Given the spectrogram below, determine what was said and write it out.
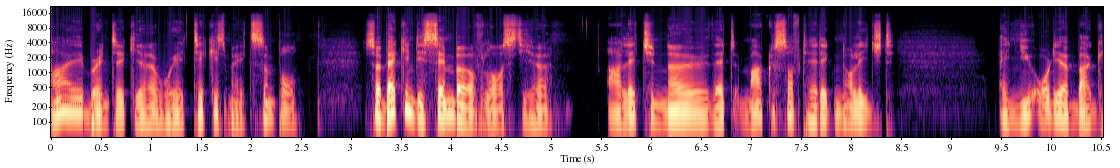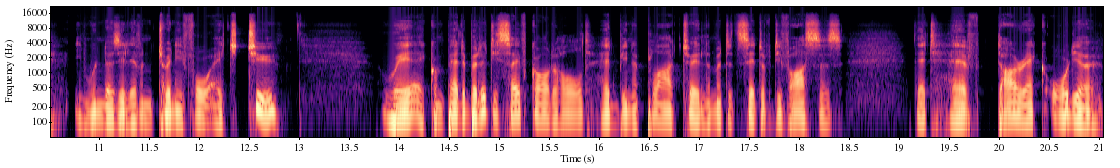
Hi, BrenTech here, where tech is made simple. So, back in December of last year, I let you know that Microsoft had acknowledged a new audio bug in Windows 11 24H2 where a compatibility safeguard hold had been applied to a limited set of devices that have Dirac audio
